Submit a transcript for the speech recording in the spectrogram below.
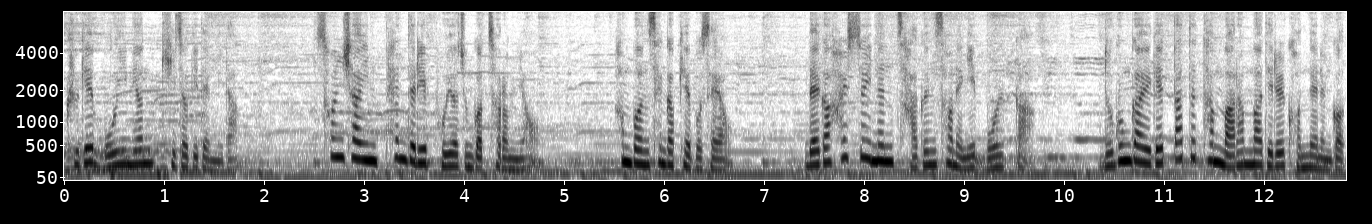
그게 모이면 기적이 됩니다. 손샤인 팬들이 보여준 것처럼요. 한번 생각해 보세요. 내가 할 수 있는 작은 선행이 뭘까? 누군가에게 따뜻한 말 한마디를 건네는 것,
